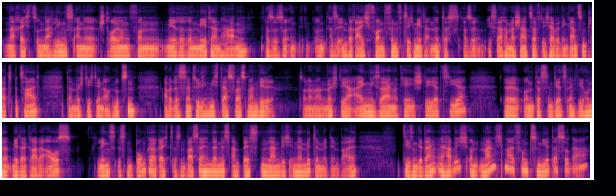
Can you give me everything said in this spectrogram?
nach rechts und nach links eine Streuung von mehreren Metern haben, also so in, also im Bereich von 50 Metern. Ne? Das, also ich sage immer scherzhaft, ich habe den ganzen Platz bezahlt, dann möchte ich den auch nutzen, aber das ist natürlich nicht das, was man will, sondern man möchte ja eigentlich sagen, okay, ich stehe jetzt hier äh, und das sind jetzt irgendwie 100 Meter geradeaus, links ist ein Bunker, rechts ist ein Wasserhindernis, am besten lande ich in der Mitte mit dem Ball. Diesen Gedanken habe ich und manchmal funktioniert das sogar,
